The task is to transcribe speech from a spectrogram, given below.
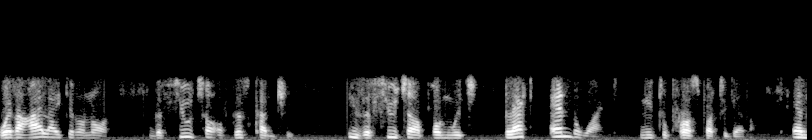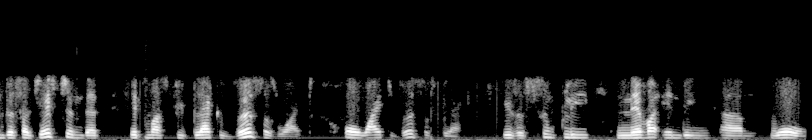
whether I like it or not, the future of this country is a future upon which black and white need to prosper together. And the suggestion that it must be black versus white or white versus black is a simply never ending um, war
